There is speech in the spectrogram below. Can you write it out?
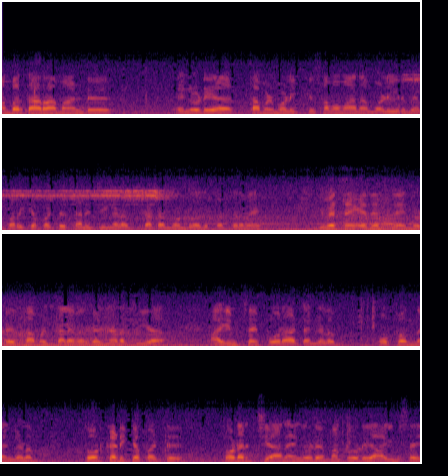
ஐம்பத்தாறாம் ஆண்டு எங்களுடைய தமிழ் மொழிக்கு சமமான மொழி உரிமை பறிக்கப்பட்டு தனிச்சிங்கள சட்டம் கொண்டு வரப்பட்டவை. இவற்றை எதிர்த்து எங்களுடைய தமிழ் தலைவர்கள் நடத்திய அஹிம்சை போராட்டங்களும் ஒப்பந்தங்களும் தோற்கடிக்கப்பட்டு தொடர்ச்சியான எங்களுடைய மக்களுடைய அகிம்சை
